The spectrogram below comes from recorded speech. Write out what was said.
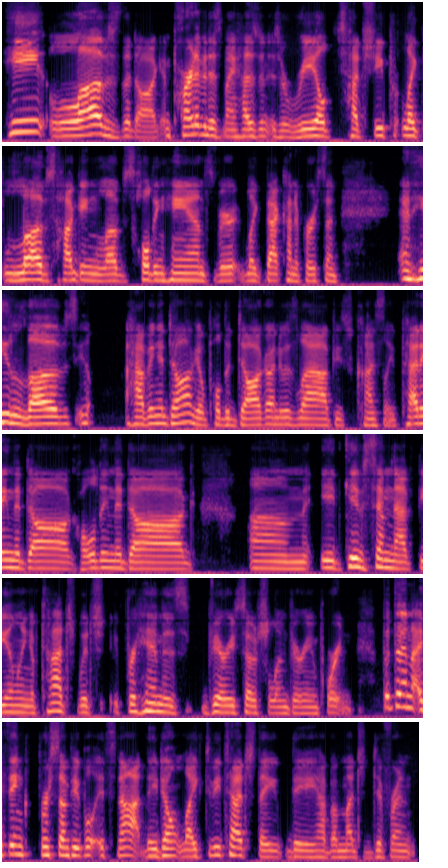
He loves the dog. And part of it is my husband is a real touchy like loves hugging, loves holding hands, very like that kind of person. And he loves having a dog. He'll pull the dog onto his lap. He's constantly petting the dog, holding the dog um it gives him that feeling of touch which for him is very social and very important. But then i think for some people it's not. They don't like to be touched. They they have a much different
